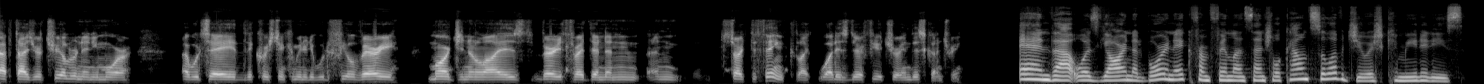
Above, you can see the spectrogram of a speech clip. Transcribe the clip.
baptize your children anymore, I would say the Christian community would feel very marginalized, very threatened, and and start to think like, what is their future in this country? And that was Yaron Nadbornik from Finland Central Council of Jewish Communities.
